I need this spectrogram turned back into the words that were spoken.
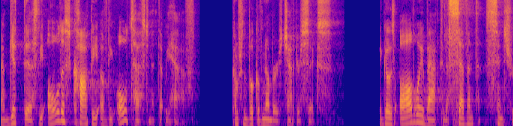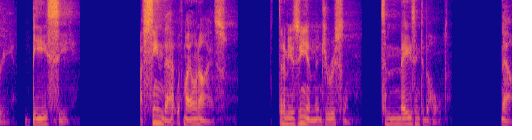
Now, get this the oldest copy of the Old Testament that we have comes from the book of Numbers, chapter 6. It goes all the way back to the seventh century BC. I've seen that with my own eyes. It's in a museum in Jerusalem. It's amazing to behold. Now,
